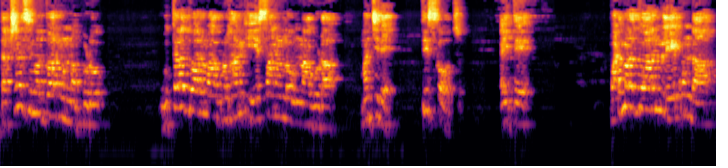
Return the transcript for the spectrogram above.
దక్షిణ సింహద్వారం ఉన్నప్పుడు ఉత్తర ద్వారం ఆ గృహానికి ఏ స్థానంలో ఉన్నా కూడా మంచిదే. తీసుకోవచ్చు. అయితే పడమర ద్వారం లేకుండా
